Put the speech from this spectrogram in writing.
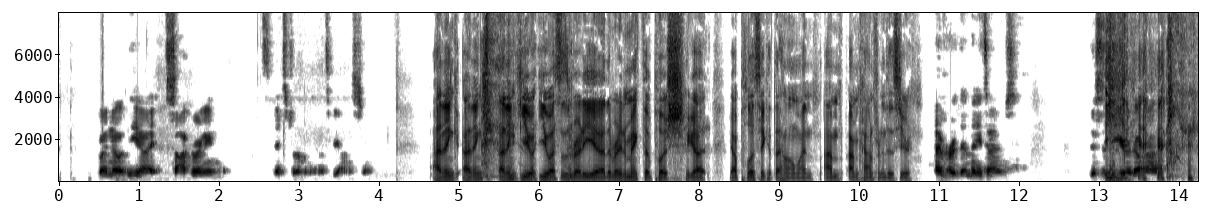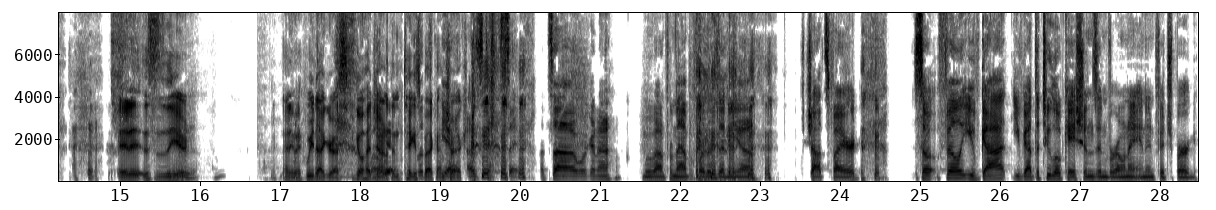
But no, the uh, soccer. I mean, it's, it's Germany. Let's be honest here. I think I think I think U, U.S. is ready. Uh, they're ready to make the push. You got you got Pulisic at the helm. I'm I'm I'm confident this year. I've heard that many times. This is the year, though, huh? It is. This is the year. Anyway, we digress. Go ahead, Well, Jonathan. Take us Let's- back on yeah, track. I was gonna say let's uh we're gonna move on from that before there's any uh shots fired. So Phil, you've got you've got the two locations in Verona and in Fitchburg.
